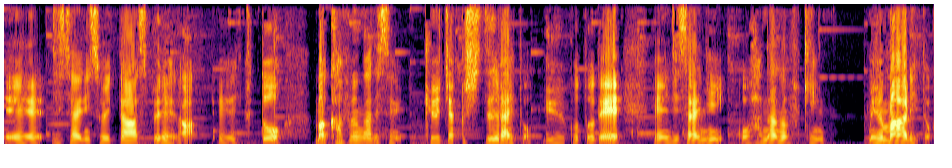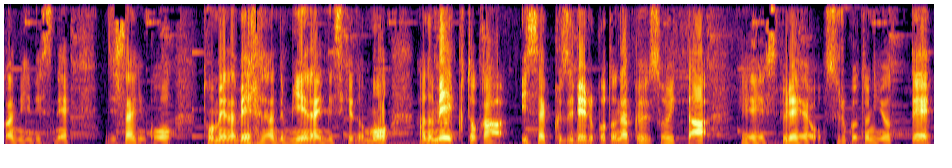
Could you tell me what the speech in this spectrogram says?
えー、実際にそういったスプレーが、えー、いくと、まあ、花粉がですね、吸着しづらいということで、え、実際にこう鼻の付近、目周りとかにですね、実際にこう、透明なベールなんで見えないんですけども、あのメイクとか一切崩れることなく、そういった、えー、スプレーをすることによって、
